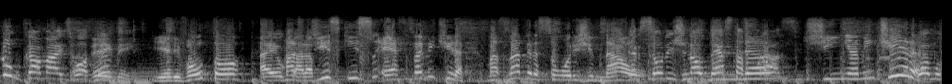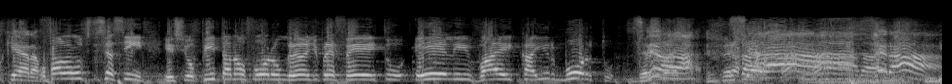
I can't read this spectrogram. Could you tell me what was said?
nunca mais vota em mim. E ele voltou. Aí o mas cara- diz que isso, essa foi mentira. Mas na versão original, Versão original desta não frase. tinha mentira. Como que era? O Paulo Maluf disse assim: e se o Pita não for um grande prefeito, ele vai cair morto. Será? Será? Será?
